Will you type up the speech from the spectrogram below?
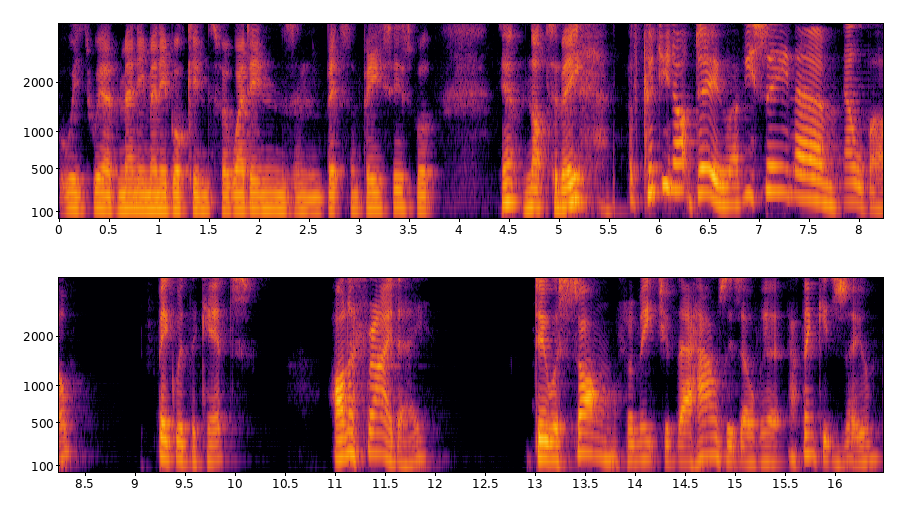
we we had many many bookings for weddings and bits and pieces, but yeah, not to be. Could you not do? Have you seen um, Elbow, Big with the Kids, on a Friday? Do a song from each of their houses over. I think it's Zoom.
